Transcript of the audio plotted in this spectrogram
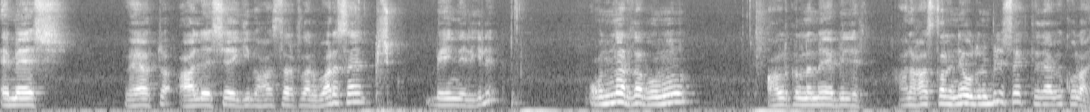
MS veyahut da ALS gibi hastalıklar varsa beyinle ilgili onlar da bunu algılamayabilir. Hani hastalığın ne olduğunu bilirsek tedavi kolay.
